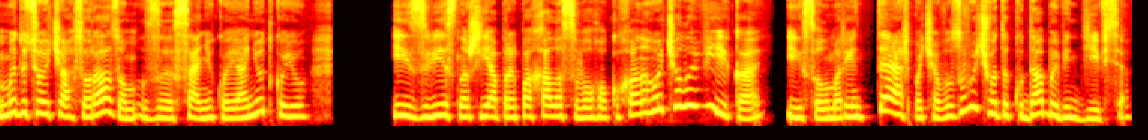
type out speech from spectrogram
Ми до цього часу разом з Санікою і Анюткою. І, звісно ж, я припахала свого коханого чоловіка, і Солмарін теж почав озвучувати, куди би він дівся.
